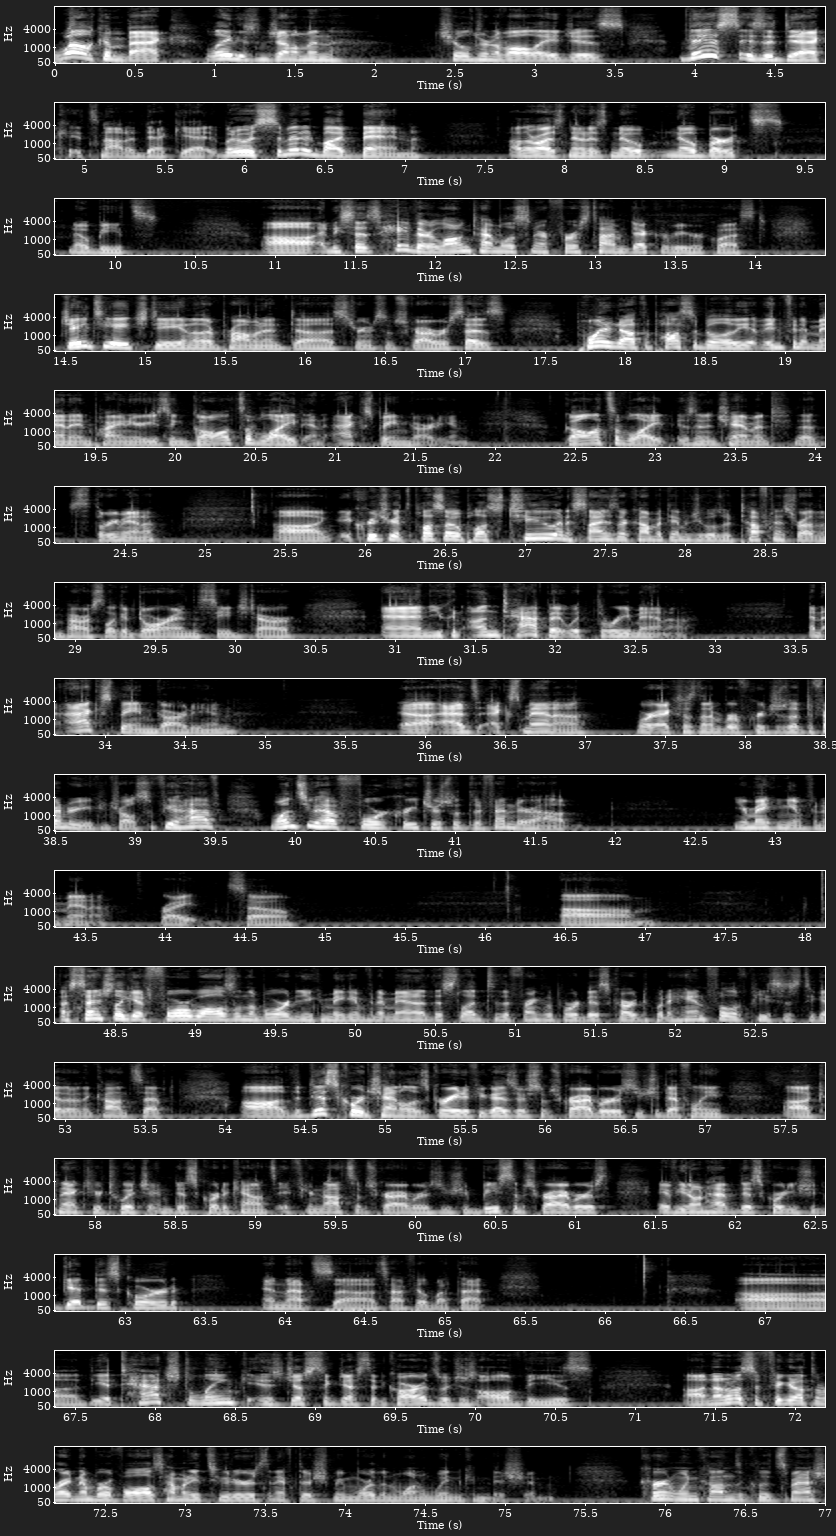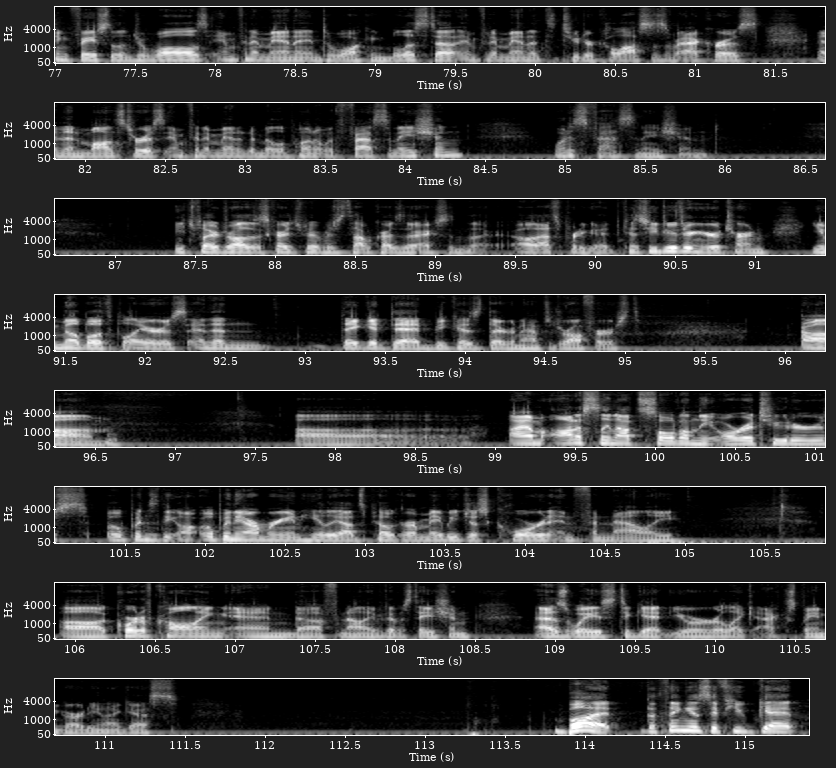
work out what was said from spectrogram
Welcome back, ladies and gentlemen, children of all ages. This is a deck. It's not a deck yet, but it was submitted by Ben, otherwise known as No No Berts, No Beats. Uh, and he says, "Hey there, longtime listener, first time deck review request." JTHD, another prominent uh, stream subscriber, says pointed out the possibility of infinite mana in Pioneer using Gauntlets of Light and Axebane Guardian. Gauntlets of Light is an enchantment that's three mana. Uh, a creature gets plus O plus two and assigns their combat damage equals to toughness rather than power. So like a Doran the Siege Tower, and you can untap it with three mana. An Axebane Guardian uh, adds X mana, where X is the number of creatures that Defender you control. So if you have once you have four creatures with Defender out, you're making infinite mana, right? So, um, essentially get four walls on the board and you can make infinite mana. This led to the Frank Lepore Discord to put a handful of pieces together in the concept. Uh, the Discord channel is great. If you guys are subscribers, you should definitely uh, connect your Twitch and Discord accounts. If you're not subscribers, you should be subscribers. If you don't have Discord, you should get Discord. And that's uh, that's how I feel about that. Uh, the attached link is just suggested cards, which is all of these. Uh, none of us have figured out the right number of walls, how many tutors, and if there should be more than one win condition. Current win cons include smashing face with of walls, infinite mana into walking ballista, infinite mana to tutor Colossus of Akros, and then monstrous infinite mana to mill opponent with fascination. What is fascination? Each player draws this card, each the top cards of their. Oh, that's pretty good. Because you do during your turn, you mill both players, and then they get dead because they're gonna have to draw first. Um, uh, I am honestly not sold on the Aura Tutors. Opens the open the armory and Heliod's Pilgrim. Maybe just Chord and Finale, uh, Chord of Calling and uh, Finale of Devastation as ways to get your like Axebane Guardian, I guess. But the thing is, if you get,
